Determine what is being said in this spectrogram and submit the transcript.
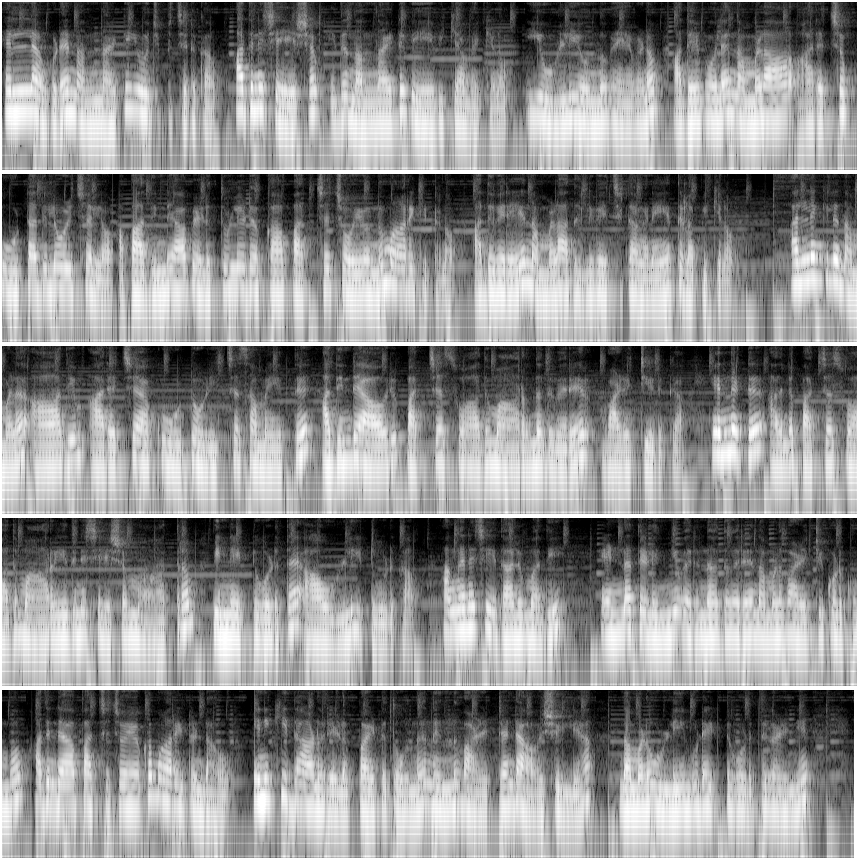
എല്ലാം കൂടെ നന്നായിട്ട് യോജിപ്പിച്ചെടുക്കാം. അതിനുശേഷം ഇത് നന്നായിട്ട് വേവിക്കാൻ വെക്കണം. ഈ ഉള്ളി ഒന്ന് വേവണം. അതേപോലെ നമ്മൾ ആ അരച്ച കൂട്ട് അതിലൊഴിച്ചല്ലോ. അപ്പൊ അതിന്റെ ആ വെളുത്തുള്ളിയുടെ ഒക്കെ ആ പച്ച ചൊയൊന്ന് മാറിക്കിട്ടണം. അതുവരെ നമ്മൾ അതിൽ വെച്ചിട്ട് അങ്ങനെ തിളപ്പിക്കണം. അല്ലെങ്കിൽ നമ്മൾ ആദ്യം അരച്ച ആ കൂട്ടൊഴിച്ച സമയത്ത് അതിന്റെ ആ ഒരു പച്ച സ്വാദ് മാറുന്നത് വരെ വഴറ്റിയെടുക്കുക. എന്നിട്ട് അതിന്റെ പച്ച സ്വാദ് മാറിയതിന് ശേഷം മാത്രം പിന്നെ ഇട്ട് കൊടുത്ത് ആ ഉള്ളി ഇട്ട് കൊടുക്കാം. അങ്ങനെ ചെയ്താലും മതി. എണ്ണ തെളിഞ്ഞു വരുന്നത് വരെ നമ്മൾ വഴറ്റി കൊടുക്കുമ്പോൾ അതിന്റെ ആ പച്ചച്ചോയൊക്കെ മാറിയിട്ടുണ്ടാവും. എനിക്ക് ഇതാണ് ഒരു എളുപ്പമായിട്ട് തോന്നുന്നത്. നിന്ന് വഴറ്റേണ്ട ആവശ്യമില്ല. നമ്മൾ ഉള്ളിയും കൂടെ ഇട്ട് കൊടുത്തു കഴിഞ്ഞ്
